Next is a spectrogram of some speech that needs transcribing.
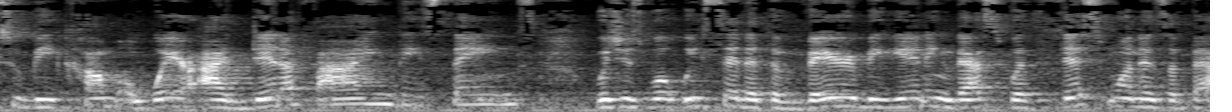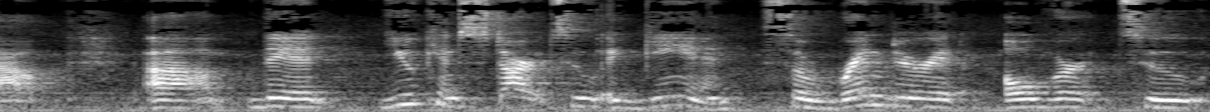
to become aware, identifying these things, which is what we said at the very beginning, that's what this one is about um, then you can start to again surrender it over to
